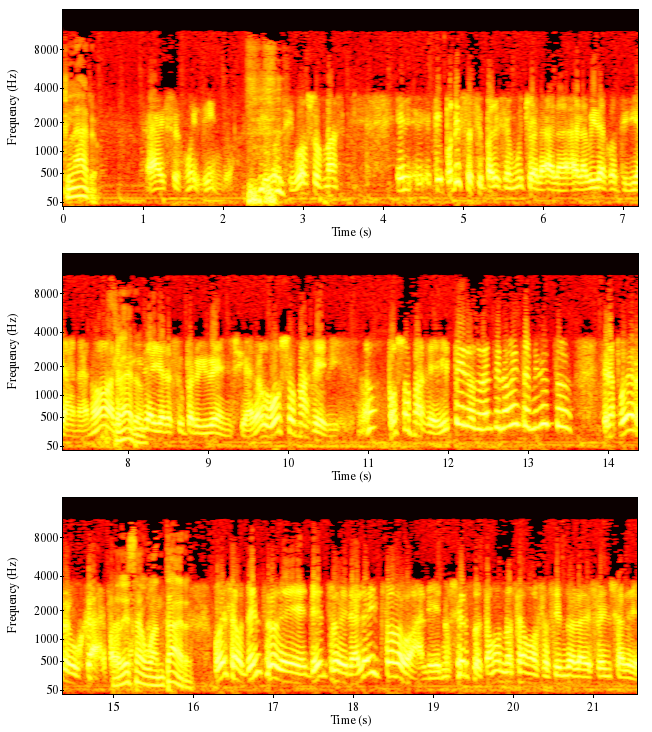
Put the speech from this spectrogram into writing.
Claro. Ah, eso es muy lindo. Si vos, si vos sos más... eh, eh, que por eso se parece mucho a la, a la- a la vida cotidiana, ¿no? A Claro. la vida y a la supervivencia, ¿no? Vos sos más débil, ¿no? Vos sos más débil, pero durante 90 minutos te la podés rebuscar. para Podés aguantar. Podés agu- dentro de dentro de la ley todo vale, ¿no es cierto? Estamos no estamos haciendo la defensa de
